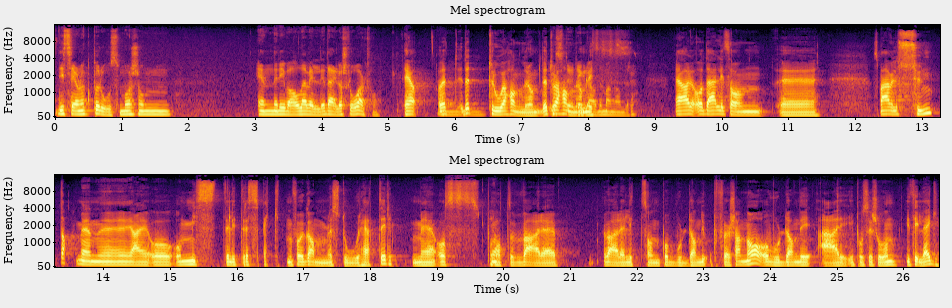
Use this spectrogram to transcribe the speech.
de ser nok på Rosenborg som en rival det er veldig deilig å slå, i hvert fall. Ja, og det, det tror jeg handler om Det tror jeg handler om litt. Ja, og det er litt sånn eh, Som er veldig sunt, da, mener jeg, å, å miste litt respekten for gamle storheter med å på en Ja. måte være, være litt sånn på hvordan de oppfører seg nå, og hvordan de er i posisjon i tillegg.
